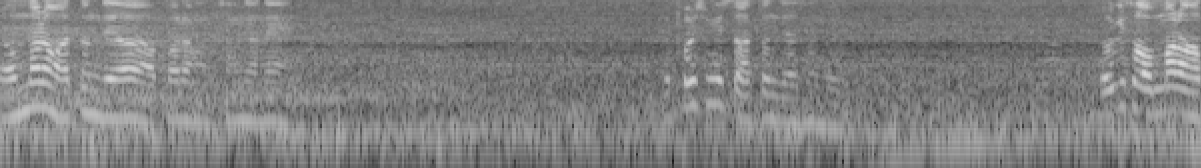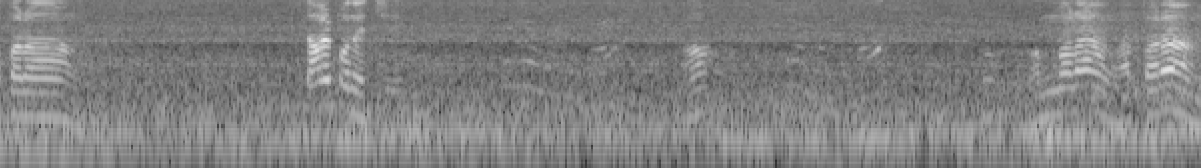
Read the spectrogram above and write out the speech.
엄마랑 왔던 데야 아빠랑 작년에 여기 폴 스미스 왔던 데야 성우 여기서 엄마랑 아빠랑 싸울 뻔했지 어? 어, 엄마랑 아빠랑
